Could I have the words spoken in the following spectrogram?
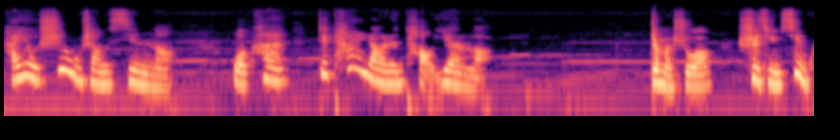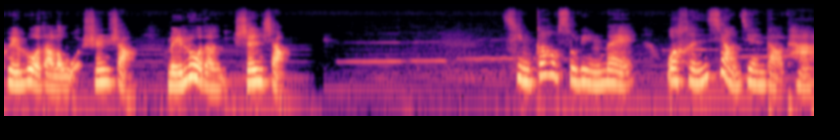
还有事务上的信呢？我看这太让人讨厌了。这么说，事情幸亏落到了我身上，没落到你身上。请告诉令妹，我很想见到她。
